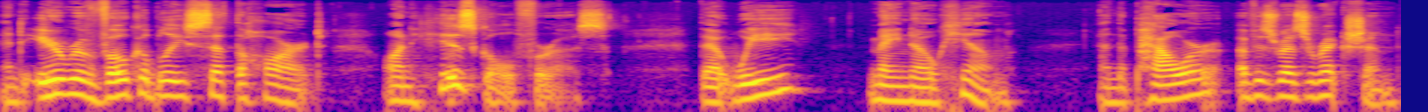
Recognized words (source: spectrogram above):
and irrevocably set the heart on His goal for us, that we may know Him and the power of His resurrection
